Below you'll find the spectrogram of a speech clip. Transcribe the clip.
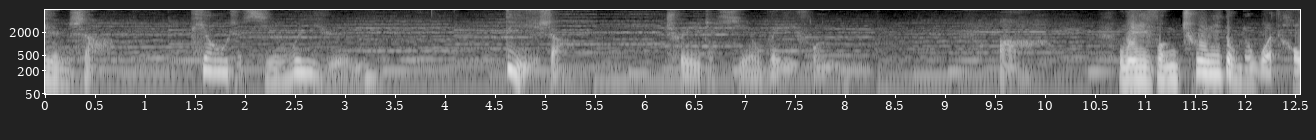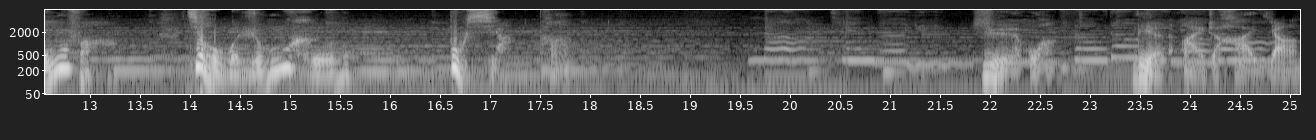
天上飘着些微云，地上吹着些微风。啊，微风吹动了我头发，叫我如何不想他？月光恋爱着海洋，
